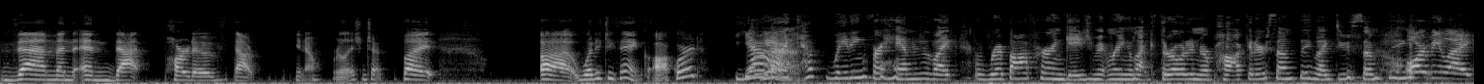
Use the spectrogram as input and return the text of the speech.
them and and that part of that you know relationship. But uh, what did you think? Awkward? Yeah, but Yeah. I kept waiting for Hannah to like rip off her engagement ring and like throw it in her pocket or something, like do something. Or be like,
